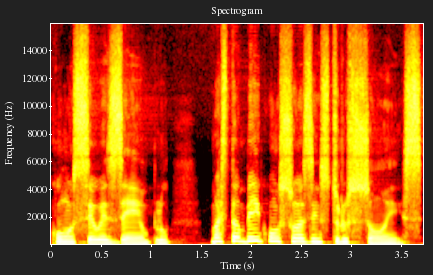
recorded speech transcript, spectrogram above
com o seu exemplo, mas também com suas instruções.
